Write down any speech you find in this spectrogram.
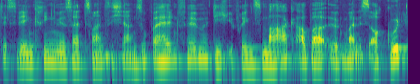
Deswegen kriegen wir seit 20 Jahren Superheldenfilme, die ich übrigens mag, aber irgendwann ist auch gut.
